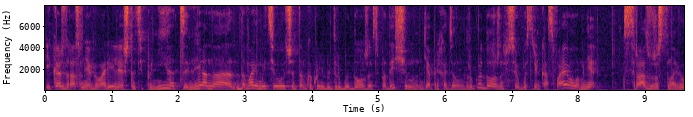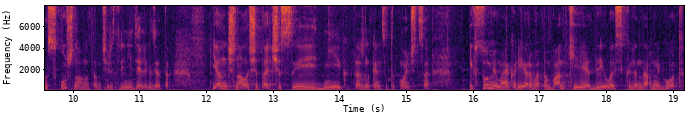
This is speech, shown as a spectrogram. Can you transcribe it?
И каждый раз мне говорили, что типа, нет, Лена, давай мы тебе лучше там какую-нибудь другую должность подыщем. Я приходила на другую должность, все быстренько осваивала. Мне сразу же становилось скучно, ну, там, через три недели где-то, я начинала считать часы и дни, когда же наконец это кончится. И в сумме моя карьера в этом банке длилась календарный год.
